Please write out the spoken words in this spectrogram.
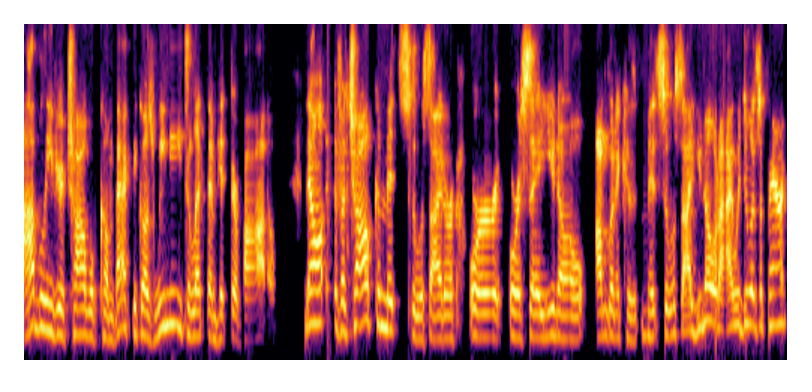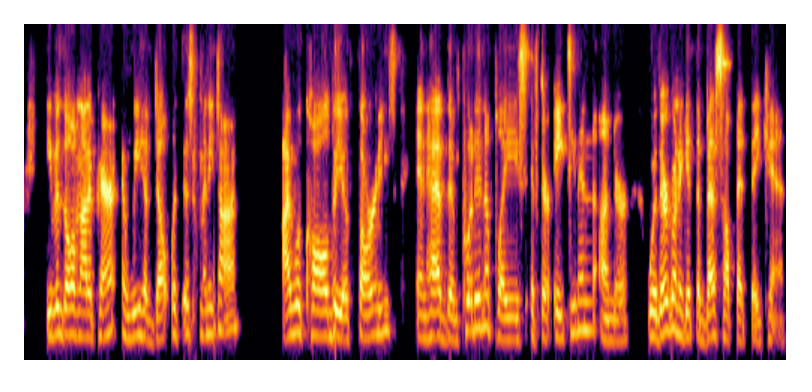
I believe your child will come back because we need to let them hit their bottom. Now, if a child commits suicide or or or say, you know, I'm going to commit suicide, you know what I would do as a parent, even though I'm not a parent and we have dealt with this many times? I would call the authorities and have them put in a place if they're 18 and under where they're going to get the best help that they can.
